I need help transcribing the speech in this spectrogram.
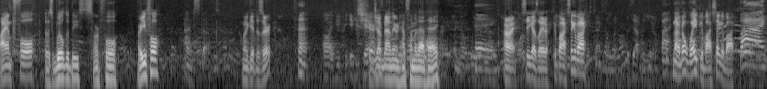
I am full. Those wildebeests are full. Are you full? I'm stuffed. Want to get dessert? Oh, if you if you Can jump down there and have some of that hay? Hey. All right. See you guys later. Goodbye. Say goodbye. Bye. No, don't wave goodbye. Say goodbye. Bye.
